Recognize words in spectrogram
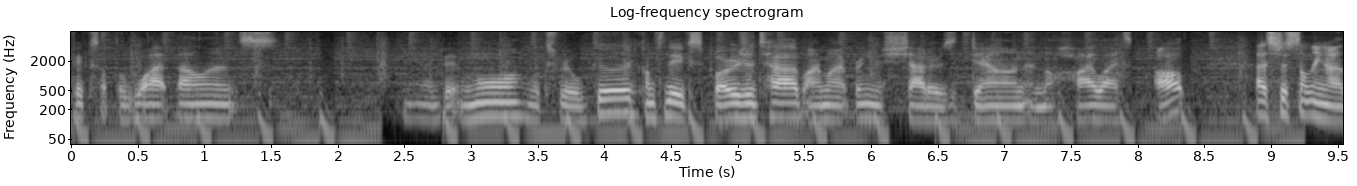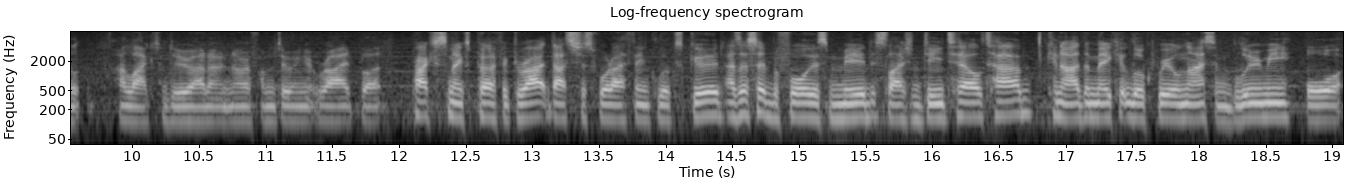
fix up the white balance, yeah, a bit more, looks real good. Come to the exposure tab, I might bring the shadows down and the highlights up. That's just something I, I like to do. I don't know if I'm doing it right, but practice makes perfect, right? That's just what I think looks good. As I said before, this mid slash detail tab can either make it look real nice and bloomy or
